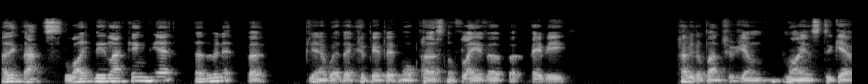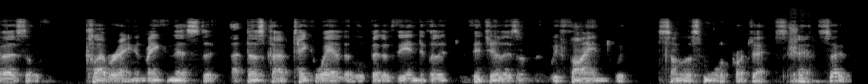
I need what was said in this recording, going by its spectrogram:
I think that's slightly lacking yet at the minute, but you know where there could be a bit more personal flavour, but maybe having a bunch of young minds together, sort of collaborating and making this, that, that does kind of take away a little bit of the individualism that we find with some of the smaller projects. Sure. Yeah. So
